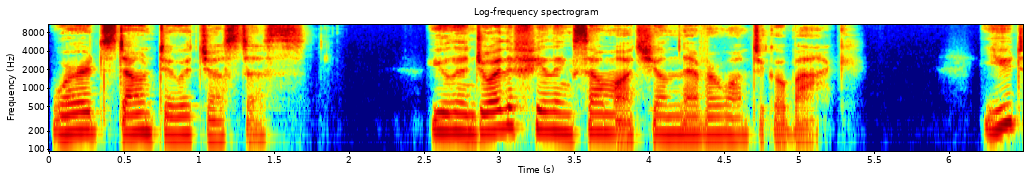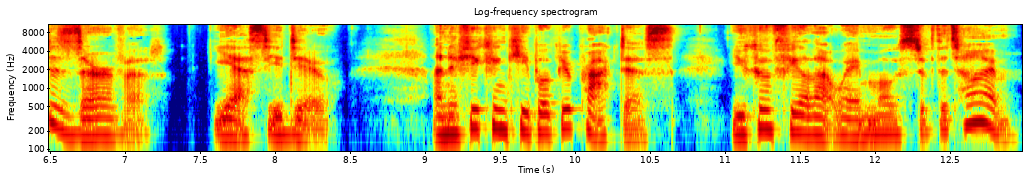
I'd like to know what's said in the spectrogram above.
Words don't do it justice. You'll enjoy the feeling so much you'll never want to go back. You deserve it. Yes, you do. And if you can keep up your practice, you can feel that way most of the time.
